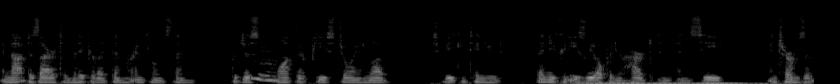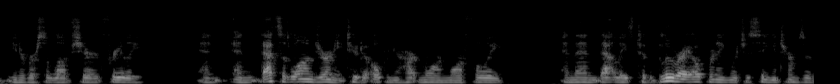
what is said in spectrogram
and not desire to manipulate them or influence them, but just Mm. want their peace, joy, and love to be continued then you can easily open your heart and, and see in terms of universal love shared freely. And and that's a long journey too to open your heart more and more fully. And then that leads to the blue ray opening, which is seeing in terms of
